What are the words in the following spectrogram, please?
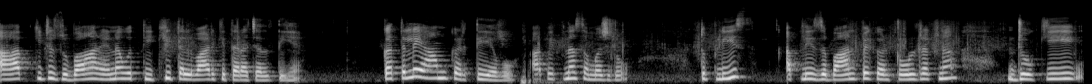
आपकी जो ज़ुबान है ना, वो तीखी तलवार की तरह चलती है। कत्ले आम करती है वो। आप इतना समझ लो। तो प्लीज़ अपनी ज़बान पे कंट्रोल रखना, जो कि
